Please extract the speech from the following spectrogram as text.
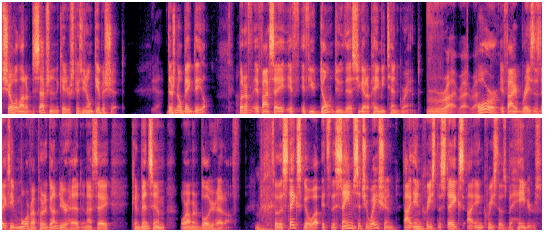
show a lot of deception indicators because you don't give a shit. Yeah. There's no big deal. But if, if I say if if you don't do this, you got to pay me ten grand. Right, right, right. Or if I raise the stakes even more, if I put a gun to your head and I say, convince him, or I'm going to blow your head off. so the stakes go up. It's the same situation. I increase the stakes. I increase those behaviors,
